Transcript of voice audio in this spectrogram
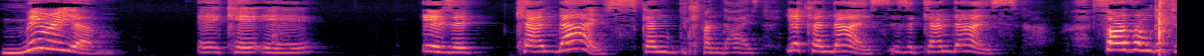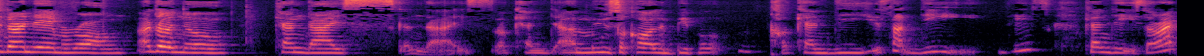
Miriam, aka, is it Candice. Can Candice. Yeah, Candice. Is it Candice? Sorry if I'm getting her name wrong. I don't know. Candice. Candice. Or Cand I'm used to calling people Candy. It's not D. This Candice, alright?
